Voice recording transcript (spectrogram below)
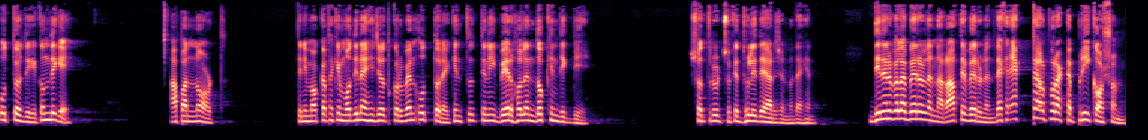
উত্তর দিকে, কোন দিকে? আপার নর্থ তিনি মক্কা থেকে মদিনায় হিজরত করবেন উত্তরে, কিন্তু তিনি বের হলেন দক্ষিণ দিক দিয়ে। শত্রুর চোখে ধুলি দেওয়ার জন্য, দেখেন। দিনের বেলা বেরোলেন না, রাতে বেরোলেন। দেখেন, একটার পর একটা প্রিকশন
